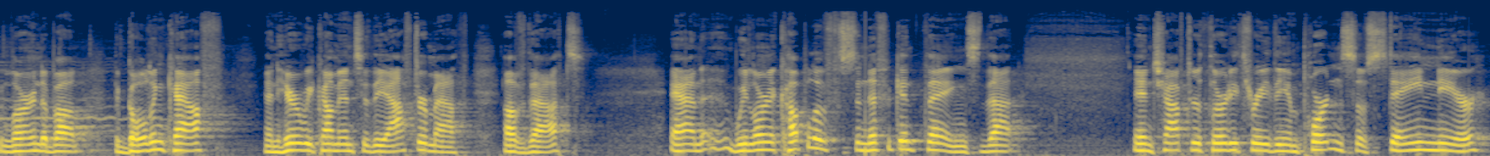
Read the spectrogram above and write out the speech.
learned about the golden calf. And here we come into the aftermath of that. And we learn a couple of significant things that in chapter 33, the importance of staying near.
